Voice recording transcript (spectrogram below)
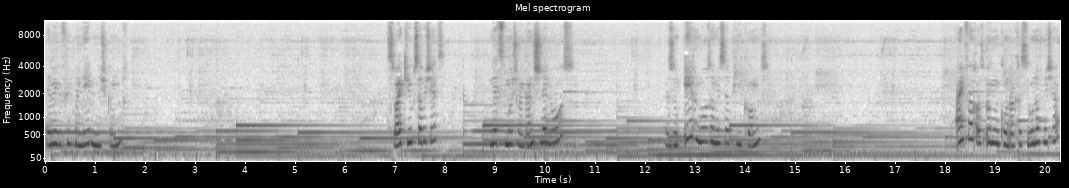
Der mir gefühlt mein Leben nicht gönnt. Zwei Cubes habe ich jetzt. Und jetzt muss ich mal ganz schnell los. Wenn so ein ehrenloser Mr. P kommt. Einfach aus irgendeinem Grund Aggression auf mich hat.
